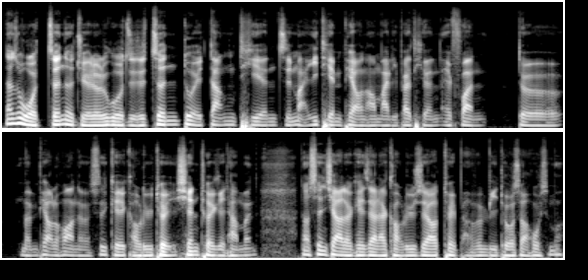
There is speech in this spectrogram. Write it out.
但是我真的觉得，如果只是针对当天只买一天票，然后买礼拜天 F1。的门票的话呢，是可以考虑退，先退给他们。那剩下的可以再来考虑是要退百分比多少或什么。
